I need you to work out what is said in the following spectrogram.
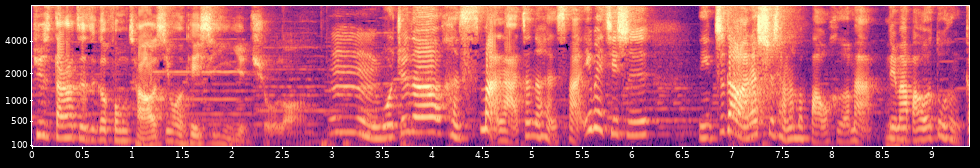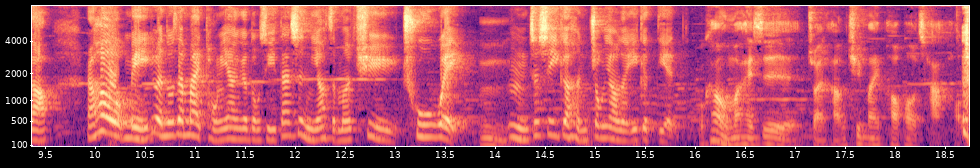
就是搭着这个风潮，希望可以吸引眼球咯。嗯，我觉得很 smart 啦，真的很 smart，因为其实你知道啊，那市场那么饱和嘛，对吗？饱和度很高，然后每一个人都在卖同样一个东西，但是你要怎么去出位？嗯，嗯，这是一个很重要的一个点。我看我们还是转行去卖泡泡茶好了，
